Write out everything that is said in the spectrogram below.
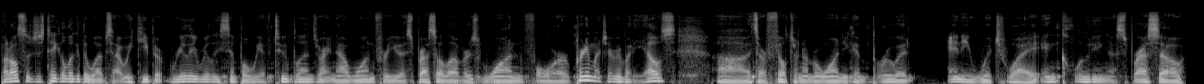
But also just take a look at the website. We keep it really, really simple. We have two blends right now one for you espresso lovers, one for pretty much everybody else. Uh, it's our filter number one. You can brew it any which way, including espresso.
